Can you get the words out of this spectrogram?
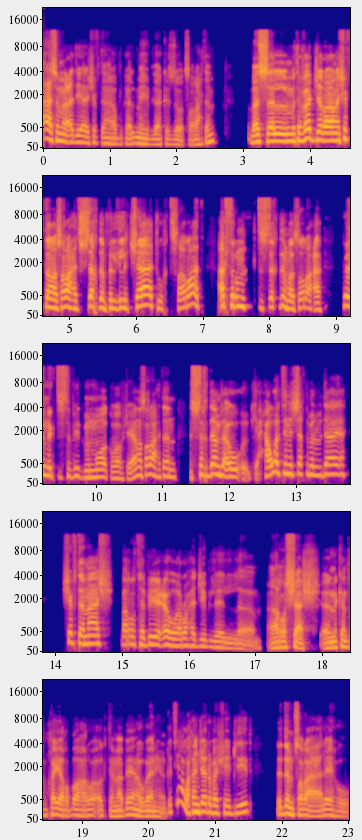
الأسهم العادية اللي شفتها أبو كلب ما هي بذاك الزود صراحة. بس المتفجرة أنا شفت انها صراحة تستخدم في الجلتشات واختصارات أكثر من تستخدمها صراحة في إنك تستفيد من مواقف أو شيء. أنا صراحة استخدمت أو حاولت إني أستخدم البداية شفته ماش قررت أبيعه وأروح أجيب للرشاش لأن كنت مخير الظاهر وقتها ما بينه وبين هنا قلت يلا خلينا نجرب هالشيء الجديد. ندمت صراحة عليه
